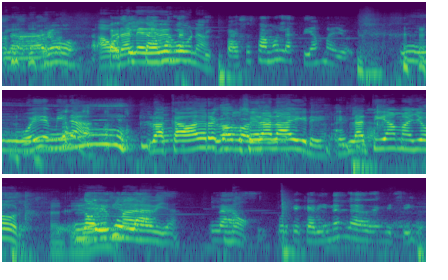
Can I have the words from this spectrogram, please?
Claro. Ahora le debes las una. Para eso estamos las tías mayores. Oye, mira, lo acaba de reconocer al aire. Es la tía mayor. La tía. No las, maravilla. Las, No. porque Karina es la de mis hijos.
